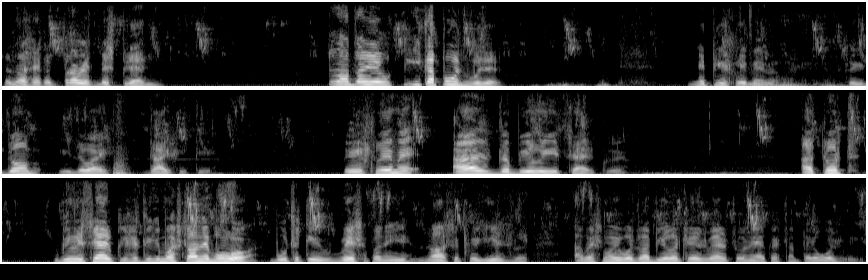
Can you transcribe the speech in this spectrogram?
то нас як відправлять безпленні. То нам там і капут буде. Не пішли ми в той дом і давай далі йти. Прийшли ми аж до Білої церкви. А тут в Білій церкві ще тоді моста не було. Був такий висипаний насип, що їздили. А весною вода біла через верх, то вони якось там перевозили їх.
